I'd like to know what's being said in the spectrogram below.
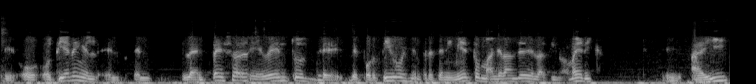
eh, o, o tienen el- el- el- la empresa de eventos de- deportivos y entretenimiento más grande de Latinoamérica. Eh, ahí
